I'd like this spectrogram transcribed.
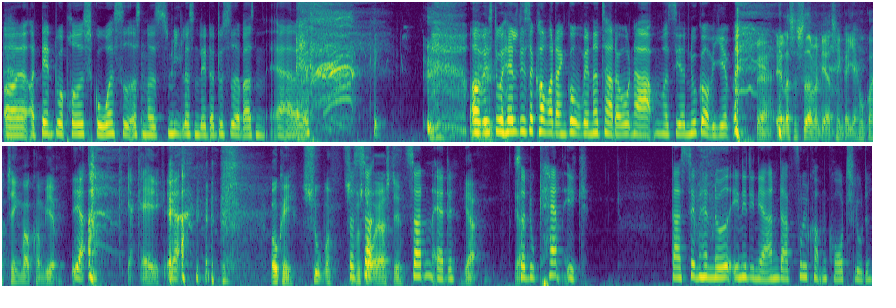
Og, og den, du har prøvet at score, sidder sådan og smiler sådan lidt, og du sidder bare sådan, ja... øh. og hvis du er heldig, så kommer der en god ven og tager dig under armen og siger, nu går vi hjem. Ja, ellers så sidder man der og tænker, jeg kunne godt tænke mig at komme hjem. ja, Jeg kan ikke. ja, Okay, super. Så, Så- forstår så- jeg også det. sådan er det. Ja. Ja. Så du kan ikke. Der er simpelthen noget inde i din hjerne, der er fuldkommen kortsluttet.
